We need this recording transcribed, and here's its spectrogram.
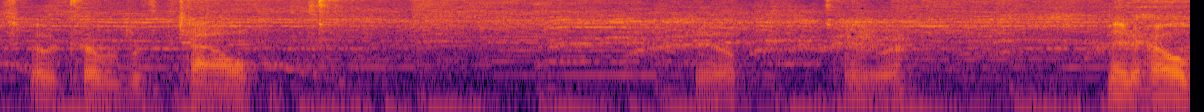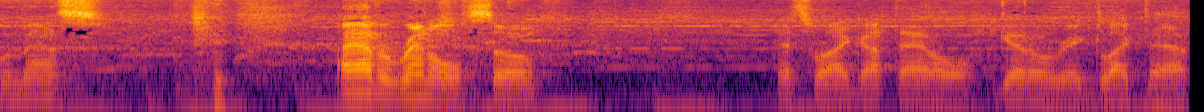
Just got it covered with a towel. Yeah. Anyway, made a hell of a mess. I have a rental, so that's why I got that all ghetto rigged like that.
